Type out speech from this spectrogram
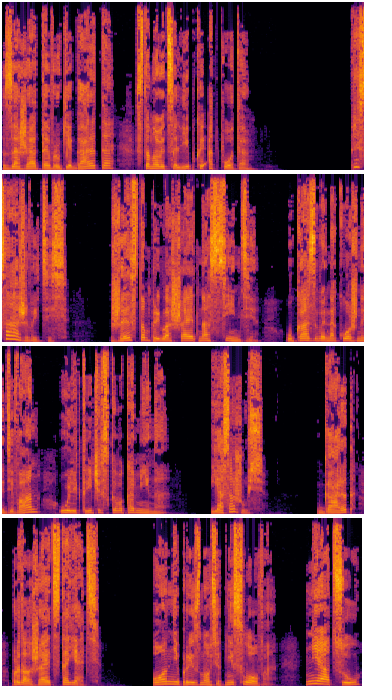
зажатая в руке Гаррета, становится липкой от пота. «Присаживайтесь», — жестом приглашает нас Синди, указывая на кожаный диван у электрического камина. Я сажусь. Гаррет продолжает стоять. Он не произносит ни слова. Ни отцу,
